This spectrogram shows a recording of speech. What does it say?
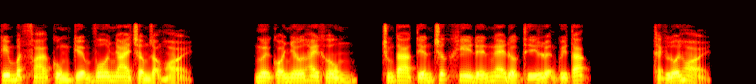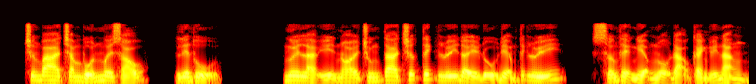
Kim bất phá cùng kiếm vô nhai trầm giọng hỏi. Ngươi có nhớ hay không, chúng ta tiến trước khi đến nghe được thí luyện quy tắc. Thạch lỗi hỏi. chương 346, Liên thủ. Ngươi là ý nói chúng ta trước tích lũy đầy đủ điểm tích lũy, sớm thể nghiệm ngộ đạo cảnh uy năng,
